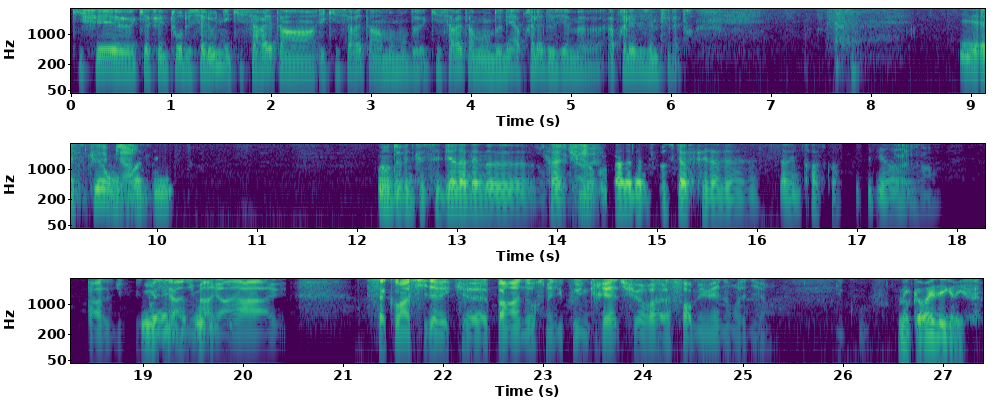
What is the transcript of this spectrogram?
qui, fait, euh, qui a fait le tour du saloon et qui s'arrête à un, et qui s'arrête à un moment de, qui s'arrête à un moment donné après la deuxième, euh, après la deuxième fenêtre. Et est-ce qu'on voit des on devine que c'est bien la même euh, créature, ou la même chose qui a fait la, même trace, quoi. C'était bien. du coup, c'est un humain, il y a, ça coïncide avec, euh, pas un ours, mais du coup une créature à la forme humaine, on va dire. Du coup. Mais qui aurait des griffes.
